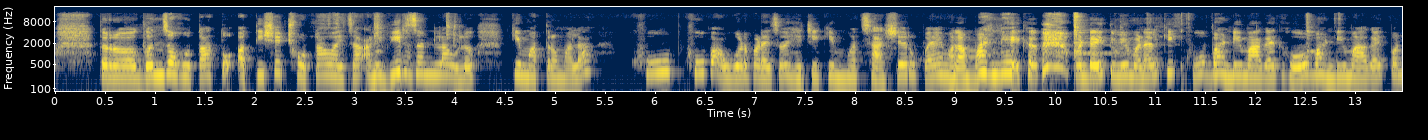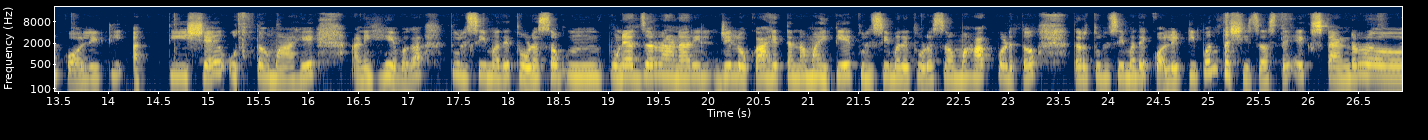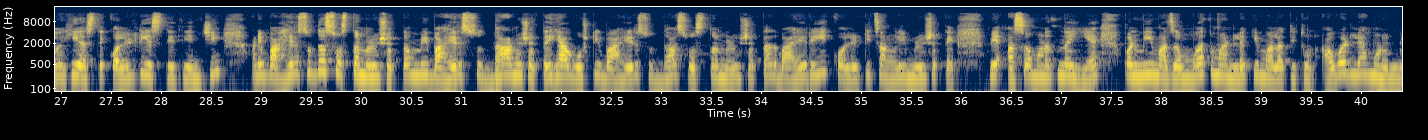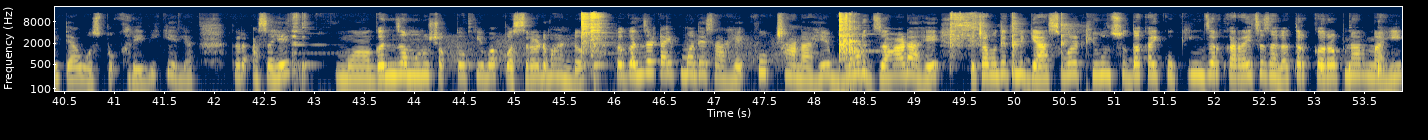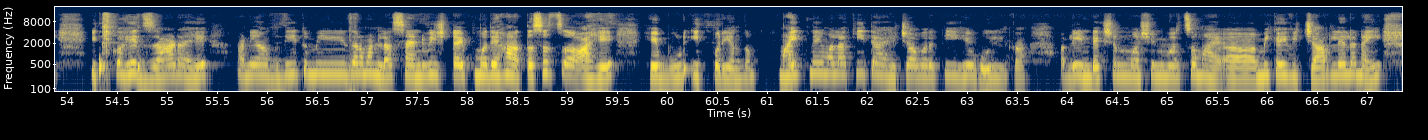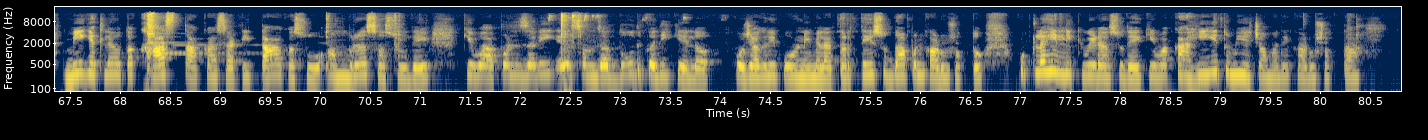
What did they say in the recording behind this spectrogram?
तर गंज होता तो अतिशय छोटा व्हायचा आणि वीरजण लावलं की मात्र मला खूप खूप अवघड पडायचं. ह्याची किंमत सहाशे रुपये मला मान्य आहे. का मंडळी तुम्ही म्हणाल की खूप भांडी महाग आहेत. हो भांडी महाग आहेत पण क्वालिटी अतिशय उत्तम आहे. आणि हे बघा तुलसीमध्ये थोडंसं पुण्यात जर राहणारी जे लोक आहेत त्यांना माहिती आहे तुलसीमध्ये थोडंसं महाग पडतं तर तुलसीमध्ये क्वालिटी पण तशीच असते. एक स्टँडर्ड ही असते क्वालिटी असते त्यांची. आणि बाहेरसुद्धा स्वस्त मिळू शकतं. मी बाहेरसुद्धा आणू शकते. ह्या गोष्टी बाहेरसुद्धा स्वस्त मिळू शकतात. बाहेरही क्वालिटी चांगली मिळू शकते. मी असं म्हणत नाही आहे पण मी माझं मत मांडलं की मला तिथून आवडल्या म्हणून मी त्या वस्तू खरेदी केल्यात. तर असं हे म गंज म्हणू शकतो किंवा पसरट भांडं. तर गंज टाईपमध्येच आहे. खूप छान आहे. बूड जाड आहे. त्याच्यामध्ये तुम्ही गॅसवर ठेवूनसुद्धा काही कुकिंग जर करायचं झालं तर करपणार नाही. इतकं हे जाड आहे. आणि अगदी तुम्ही जर म्हणला सँडविच टाईपमध्ये हां तसंच आहे हे बूड इथपर्यंत. माहीत नाही मला की त्या ह्याच्यावरती हे होईल का? आपले इंडक्शन मशीनवरचं माय मी काही विचारलेलं नाही. मी घेतलं होतं खास ताकासाठी. ताक असू अमरस असू दे किंवा आपण जरी समजा दूध कधी केलं कोजागरी पौर्णिमेला तर ते सुद्धा आपण काढू शकतो. कुठलंही लिक्विड असू दे किंवा काहीही तुम्ही ह्याच्यामध्ये काढू शकता.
